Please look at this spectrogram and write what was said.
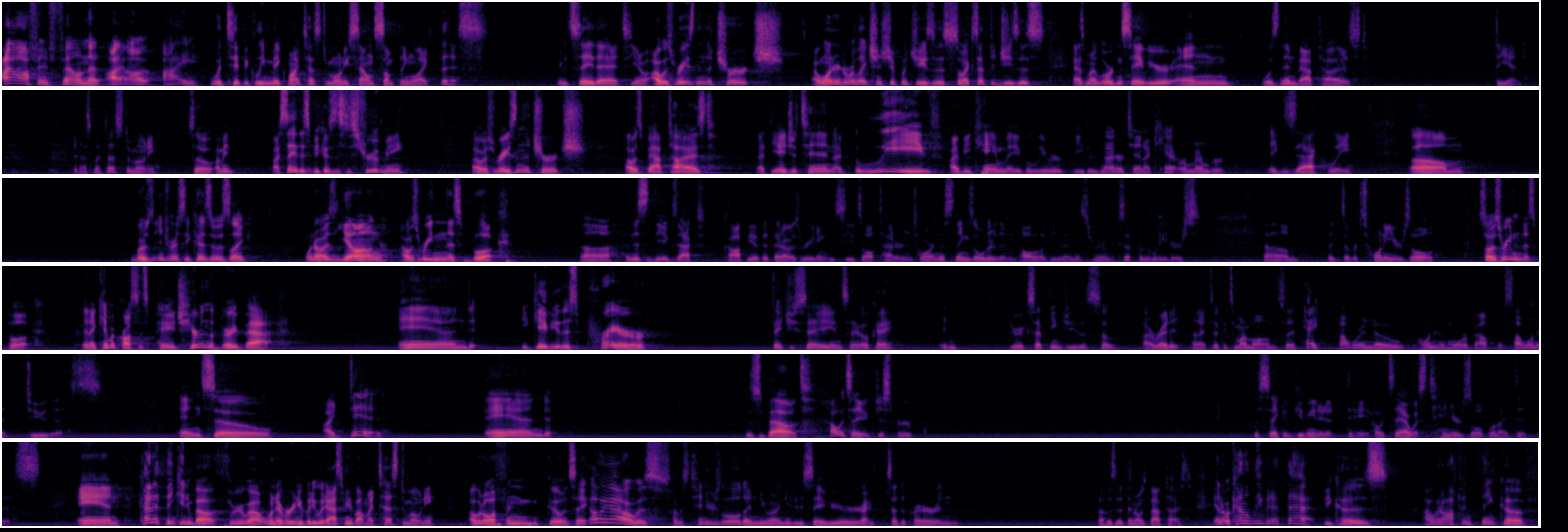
I often found that I, uh, I would typically make my testimony sound something like this. You would say that, you know, I was raised in the church, I wanted a relationship with Jesus, so I accepted Jesus as my Lord and Savior and was then baptized. The end. And that's my testimony. So, I mean, I say this because this is true of me. I was raised in the church. I was baptized at the age of 10. I believe I became a believer, either 9 or 10. I can't remember exactly. Um, but it was interesting because it was like when I was young, I was reading this book. Uh, and this is the exact copy of it that I was reading. You see, it's all tattered and torn. This thing's older than all of you in this room, except for the leaders. Um, I think it's over 20 years old. So I was reading this book, and I came across this page here in the very back and he gave you this prayer that you say and say, okay, and you're accepting Jesus. So I read it, then I took it to my mom and said, hey, I want to know, I want to know more about this. I want to do this. And so I did. And this is about, I would say, just for the sake of giving it a date, I would say I was 10 years old when I did this. And kind of thinking about throughout, whenever anybody would ask me about my testimony, I would often go and say, "Oh yeah, I was I was 10 years old. I knew I needed a savior. I said the prayer, and that was it. Then I was baptized." And I would kind of leave it at that because I would often think of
